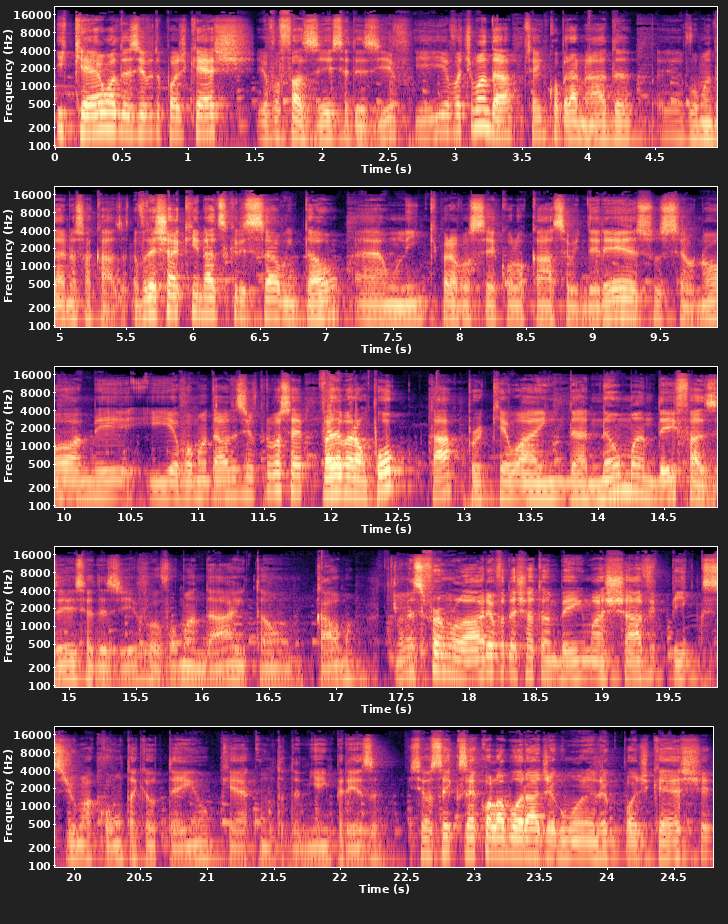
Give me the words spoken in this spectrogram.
e quer um adesivo do podcast, eu vou fazer esse adesivo e eu vou te mandar, sem cobrar nada, eu vou mandar na sua casa. Eu vou deixar aqui na descrição então é, um link para você colocar seu endereço, seu nome e eu vou mandar o adesivo para você. Vai demorar um pouco, tá? Porque eu ainda não mandei fazer esse adesivo. Eu vou mandar, então calma. Nesse formulário eu vou deixar também uma chave Pix de uma conta que eu tenho, que é a conta da minha empresa. E se você quiser colaborar de alguma maneira com o podcast,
